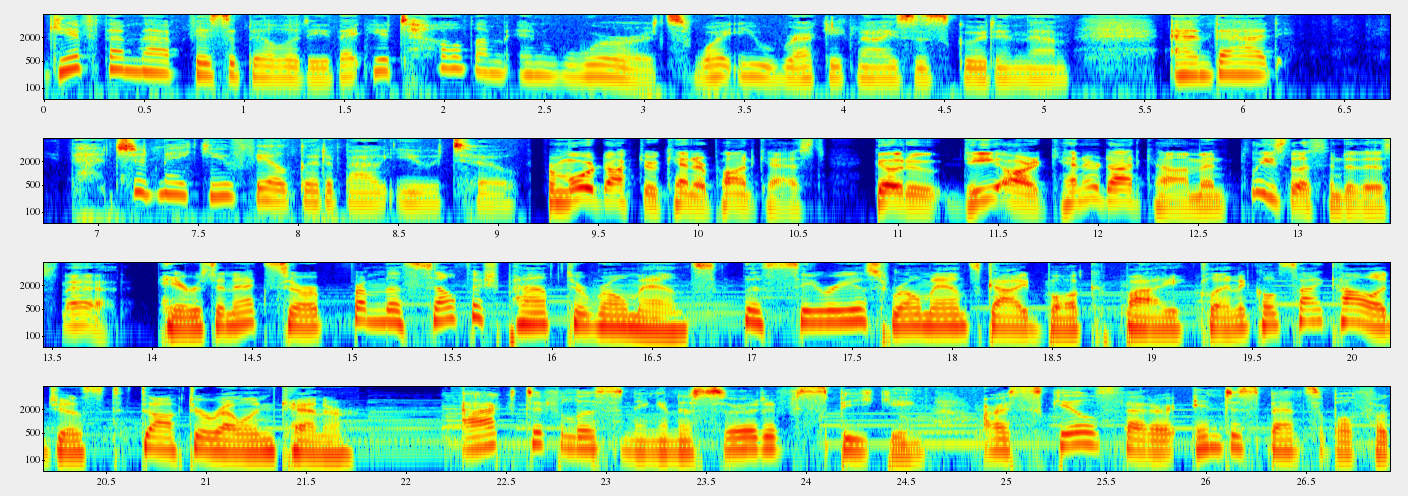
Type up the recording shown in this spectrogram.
give them that visibility, that you tell them in words what you recognize as good in them, and that that should make you feel good about you too. For more Dr. Kenner podcast, go to drkenner.com and please listen to this ad. Here's an excerpt from The Selfish Path to Romance, the Serious Romance Guidebook by clinical psychologist Dr. Ellen Kenner. Active listening and assertive speaking are skills that are indispensable for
